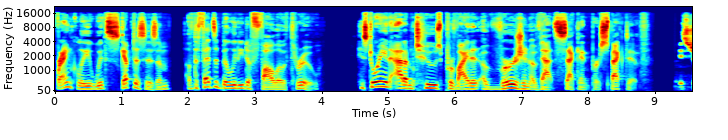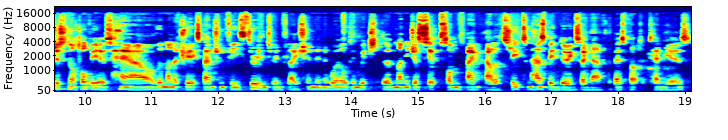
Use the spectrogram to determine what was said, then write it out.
frankly, with skepticism of the Fed's ability to follow through. Historian Adam Tooze provided a version of that second perspective. It's just not obvious how the monetary expansion feeds through into inflation in a world in which the money just sits on bank balance sheets and has been doing so now for the best part of 10 years.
